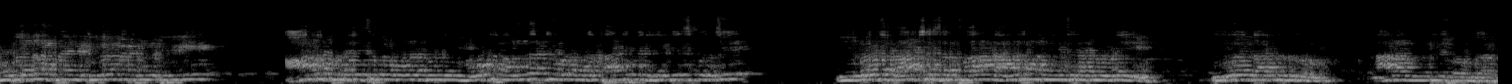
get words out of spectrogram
ఐదు వందల పైన కిలోమీటర్లు తిరిగి ఆంధ్రప్రదేశ్లో ఉన్నటువంటి యువతలందరినీ కూడా ఒక తాటి మీద తీసుకొచ్చి ఈ రోజు రాక్షస పాలన అంతమందించినటువంటి యువదారుడు నారా వెంకటేశ్వర గారు.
